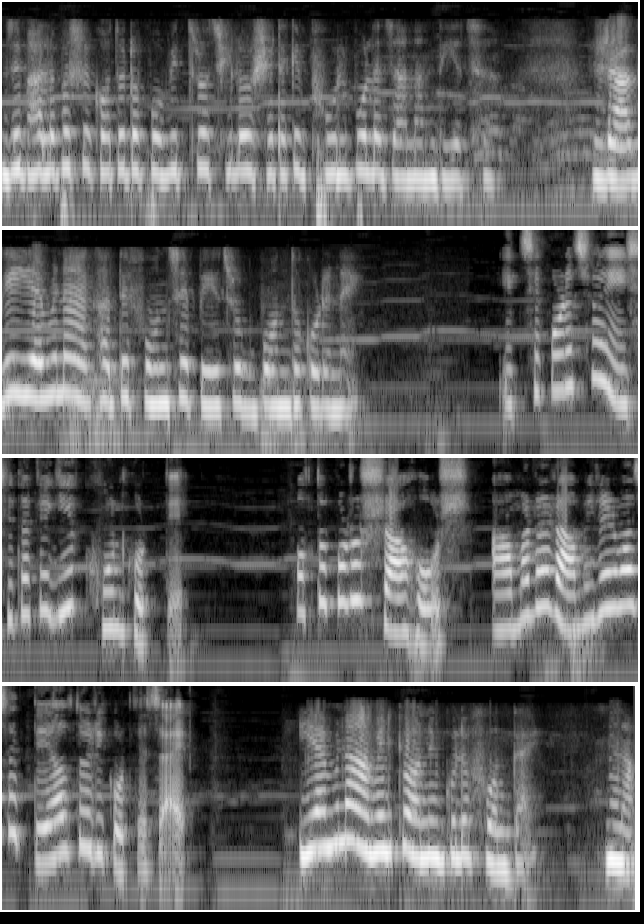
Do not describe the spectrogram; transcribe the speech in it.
যে ভালোবাসা কতটা পবিত্র ছিল সেটাকে ভুল বলে জানান দিয়েছে। রাগে ইয়ামিনা এক হাতে ফোন চেপে চোখ বন্ধ করে নেয়। ইচ্ছে করেছ ঈশিতাকে গিয়ে খুন করতে। কত বড় সাহস আমার আর আমিরের মাঝে দেয়াল তৈরি করতে চায়। ইয়ামিনা আমিরকে অনেকগুলো ফোন দেয়। না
